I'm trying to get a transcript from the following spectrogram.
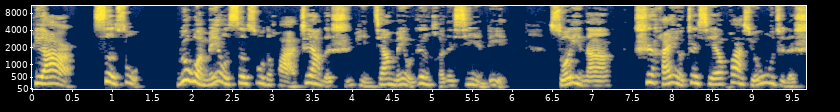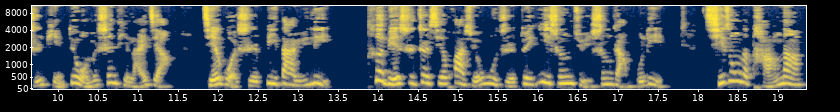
第二，色素。如果没有色素的话，这样的食品将没有任何的吸引力。所以呢，吃含有这些化学物质的食品，对我们身体来讲，结果是弊大于利。特别是这些化学物质对益生菌生长不利，其中的糖呢，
